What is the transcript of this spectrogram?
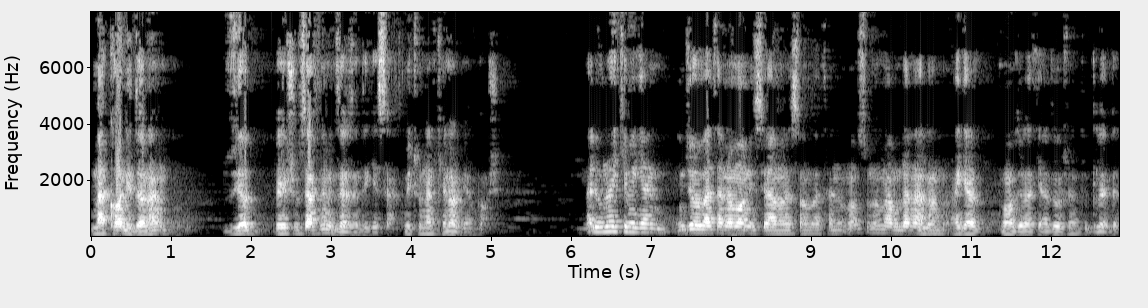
مکانی دارن زیاد بهشون سخت نمیگذره زندگی سخت. می‌تونن کنار بیان باشه. ولی اونایی که میگن اینجا وطن ما نیست یا وطن ماست اونا معمولا الان اگر مهاجرت کرده باشن تو گلدن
